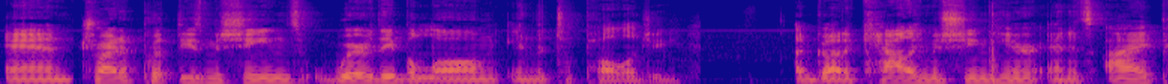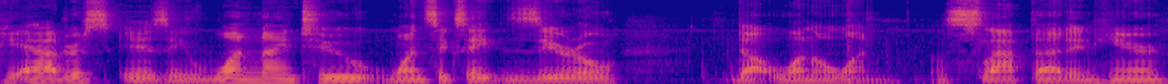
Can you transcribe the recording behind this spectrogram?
and try to put these machines where they belong in the topology. I've got a Kali machine here and its IP address is a 192.168.0.101. Let's slap that in here.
